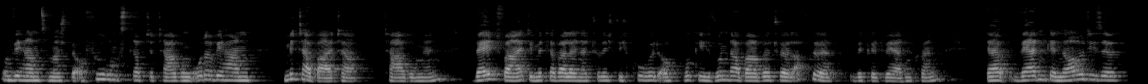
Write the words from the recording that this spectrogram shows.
und wir haben zum Beispiel auch Führungskräftetagungen oder wir haben Mitarbeitertagungen weltweit, die mittlerweile natürlich durch Covid auch wirklich wunderbar virtuell abgewickelt werden können. Da werden genau diese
